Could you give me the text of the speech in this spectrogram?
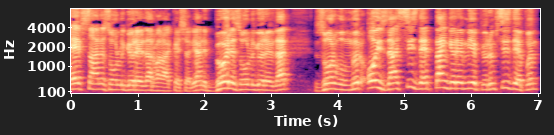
efsane zorlu görevler var arkadaşlar. Yani böyle zorlu görevler zor bulunur. O yüzden siz de ben görevimi yapıyorum siz de yapın.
